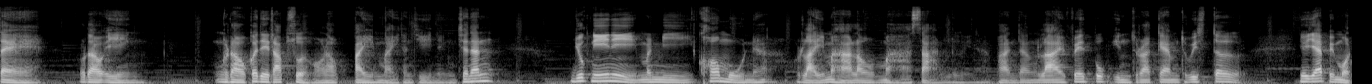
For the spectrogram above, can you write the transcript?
แต่เราเองเราก็ได้รับส่วนของเราไปใหม่ทันทีหนึ่ง ฉะนั้นยุคนี้นี่มันมีข้อมูลนะไหลมาหาเรามหาศาลเลยนะ ผ่านทาง Line Facebook Instagram Twitter เยอะแยะไปหมด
